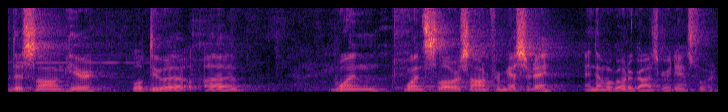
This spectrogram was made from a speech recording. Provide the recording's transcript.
this song here, we'll do a, a one, one slower song from yesterday, and then we'll go to God's Great Dance Floor.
